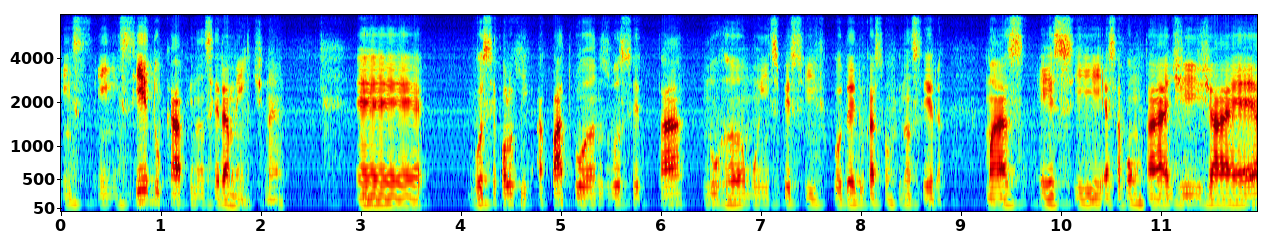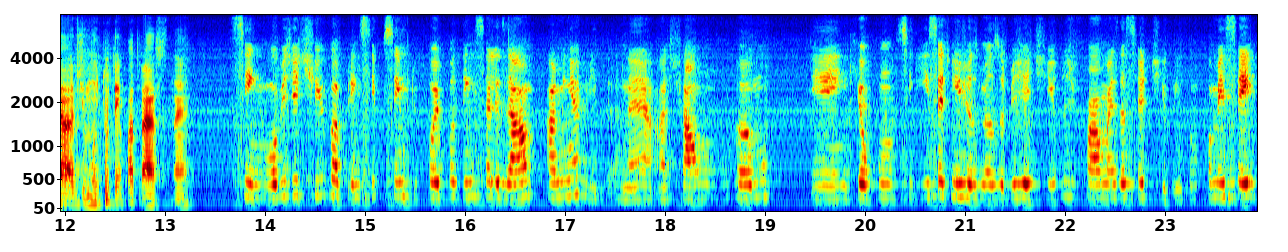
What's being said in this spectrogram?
em, em se educar financeiramente, né? É, você falou que há quatro anos você está no ramo em específico da educação financeira, mas esse, essa vontade já é de muito tempo atrás, né? Sim, o objetivo a princípio sempre foi potencializar a minha vida, né? Achar um ramo em que eu conseguisse atingir os meus objetivos de forma mais assertiva. Então comecei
